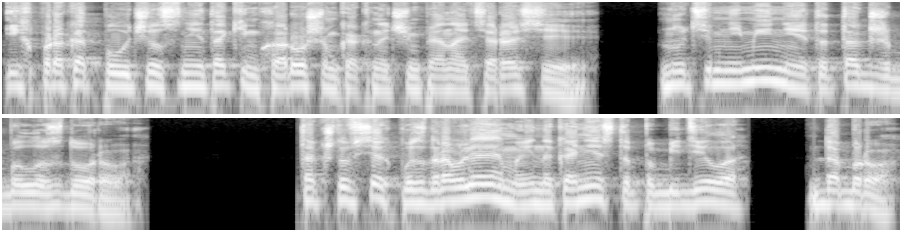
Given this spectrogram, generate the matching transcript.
Их прокат получился не таким хорошим, как на чемпионате России. Но, тем не менее, это также было здорово. Так что всех поздравляем, и наконец-то победило добро.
